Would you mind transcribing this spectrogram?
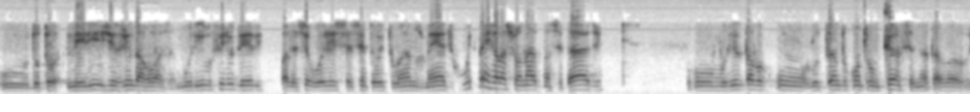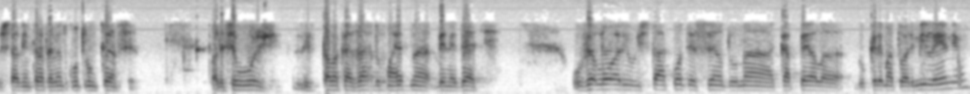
o doutor Neri Jesuíno da Rosa. Murilo, filho dele, faleceu hoje aos 68 anos, médico, muito bem relacionado na cidade. O Murilo estava lutando contra um câncer, né? Tava, estava em tratamento contra um câncer faleceu hoje. Ele estava casado com a Edna Benedetti. O velório está acontecendo na capela do crematório Millennium.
